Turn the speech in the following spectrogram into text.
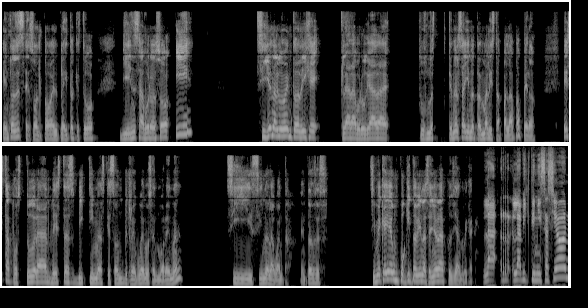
Entonces se soltó el pleito que estuvo bien sabroso y si yo en algún momento dije, Clara Brugada, pues no que no está yendo tan mal Iztapalapa, pero esta postura de estas víctimas que son re buenos en Morena, sí, sí no la aguanto. Entonces, si me caía un poquito bien la señora, pues ya no me cae. La, la victimización,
